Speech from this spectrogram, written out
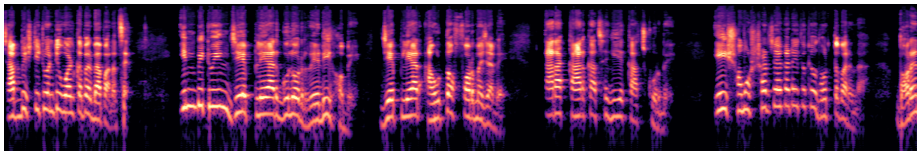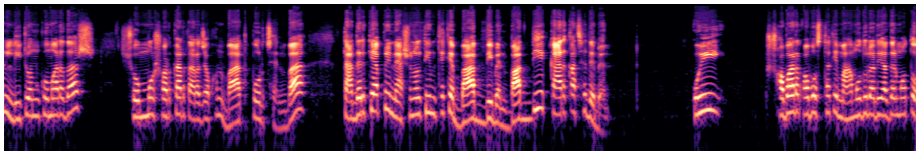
ছাব্বিশ টি টোয়েন্টি ওয়ার্ল্ড কাপের ব্যাপার আছে। ইন বিটুইন যে প্লেয়ারগুলো রেডি হবে, যে প্লেয়ার আউট অফ ফর্মে যাবে তারা কার কাছে গিয়ে কাজ করবে? এই সমস্যার জায়গাটাই তো কেউ ধরতে পারে না। ধরেন লিটন কুমার দাস, সৌম্য সরকার, তারা যখন বাদ পড়ছেন বা তাদেরকে আপনি ন্যাশনাল টিম থেকে বাদ দিবেন, বাদ দিয়ে কার কাছে দেবেন? ওই সবার অবস্থা কি মাহমুদুল্লাহ রিয়াদের মতো?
